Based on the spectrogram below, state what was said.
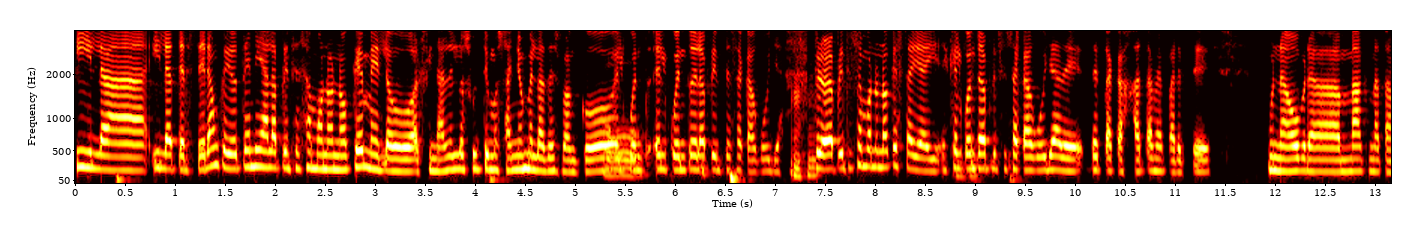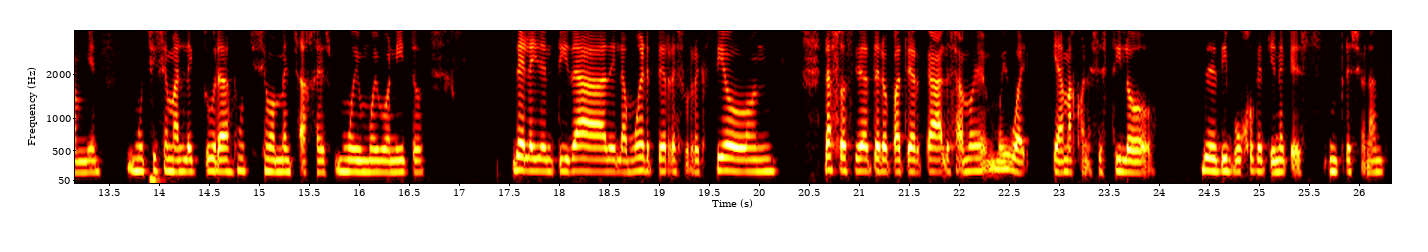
Y la, y la tercera, aunque yo tenía la princesa Mononoke, me lo, al final en los últimos años me la desbancó el, oh. cuento, el cuento de la princesa Kaguya. Pero la princesa Mononoke está ahí, ahí. Es que el cuento de la princesa Kaguya de, de Takahata me parece una obra magna también. Muchísimas lecturas, muchísimos mensajes muy, muy bonitos de la identidad, de la muerte, resurrección, la sociedad heteropatriarcal, o sea, muy, muy guay y además con ese estilo de dibujo que tiene que es impresionante.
